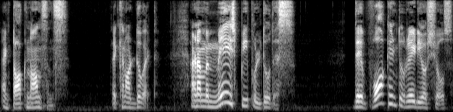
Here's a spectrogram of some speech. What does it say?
and talk nonsense. I cannot do it. And I'm amazed people do this. They walk into radio shows,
